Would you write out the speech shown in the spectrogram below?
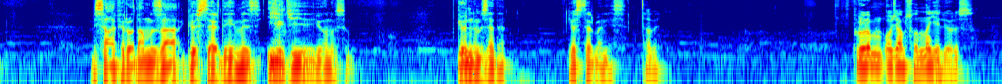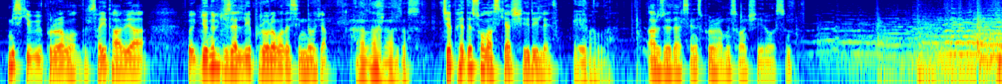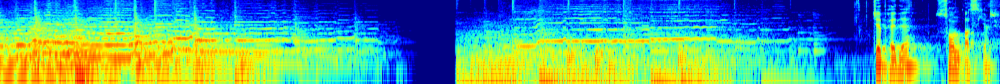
misafir odamıza gösterdiğimiz ilgiyi Yunus'um gönlümüze de göstermeliyiz. Tabii. Programın hocam sonuna geliyoruz. Mis gibi bir program oldu. Sayit abi ya gönül güzelliği programa da sindi hocam. Allah razı olsun. Cephede son asker şiiriyle Eyvallah. arzu ederseniz programın son şiiri olsun. Cephede son asker.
